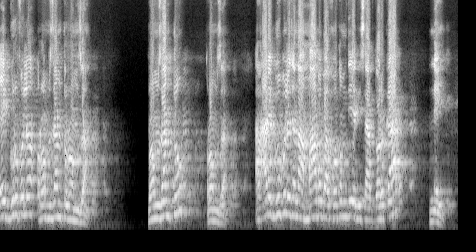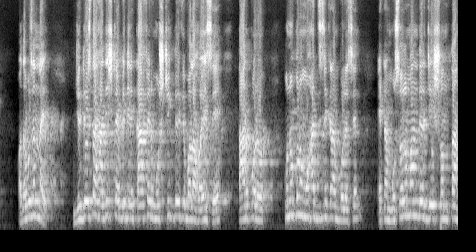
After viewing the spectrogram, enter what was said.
এক গ্রুপ হলো রমজান টু রমজান। রমজান টু রমজান। আর আরেক গ্রুপ হলো যে না, মা বাবা খতম দিয়ে দিছে আর দরকার নেই। কথা বুঝেন নাই? যদিও হাদিসটা বেদিন কাফের মুশরিকদেরকে বলা হয়েছে, তারপরেও কোন কোন মহাদিস বলেছেন, এটা মুসলমানদের যে সন্তান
